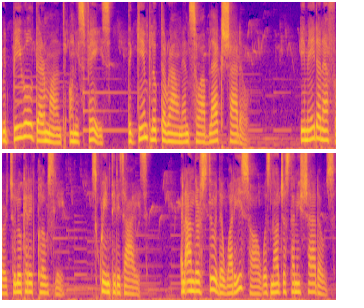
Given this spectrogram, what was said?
With bewilderment on his face, the gimp looked around and saw a black shadow. He made an effort to look at it closely, squinted his eyes, and understood that what he saw was not just any shadows,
